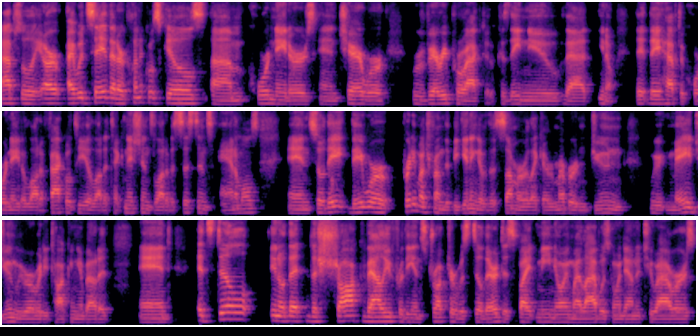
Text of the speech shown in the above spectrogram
Absolutely. Our, I would say that our clinical skills um, coordinators and chair were were very proactive because they knew that you know they, they have to coordinate a lot of faculty, a lot of technicians, a lot of assistants, animals, and so they they were pretty much from the beginning of the summer. Like I remember in June, we, May, June, we were already talking about it, and it's still you know that the shock value for the instructor was still there despite me knowing my lab was going down to two hours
